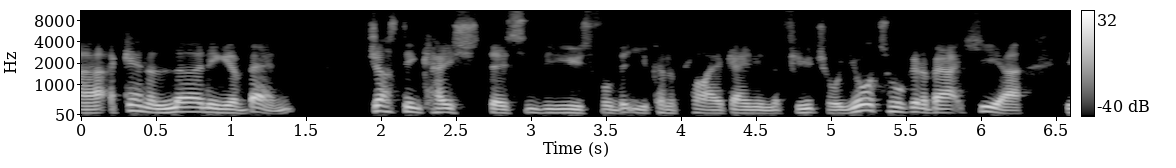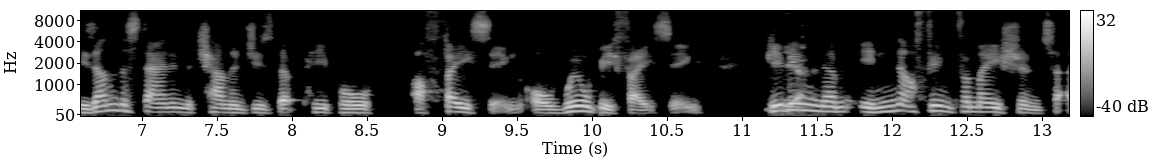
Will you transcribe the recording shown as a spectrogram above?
uh, again, a learning event, just in case there's something useful that you can apply again in the future. What you're talking about here is understanding the challenges that people are facing or will be facing, giving yeah. them enough information to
